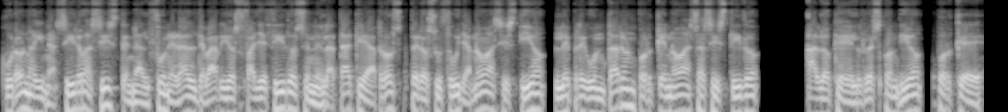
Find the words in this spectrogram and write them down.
Kurona y Nashiro asisten al funeral de varios fallecidos en el ataque a Trost pero Suzuya no asistió, le preguntaron por qué no has asistido, a lo que él respondió, porque,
